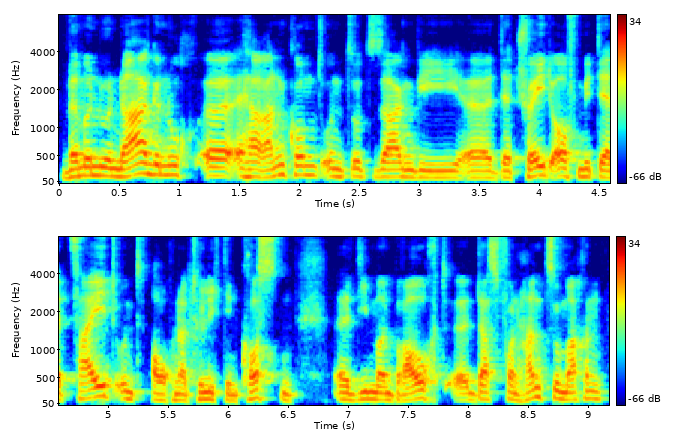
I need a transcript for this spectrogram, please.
Wenn man nur nah genug äh, herankommt und sozusagen die, äh, der Trade-off mit der Zeit und auch natürlich den Kosten, äh, die man braucht, äh, das von Hand zu machen,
